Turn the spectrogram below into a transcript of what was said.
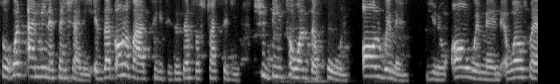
So what I mean essentially is that all of our activities in terms of strategy should be towards the whole, all women, you know, all women, a world where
